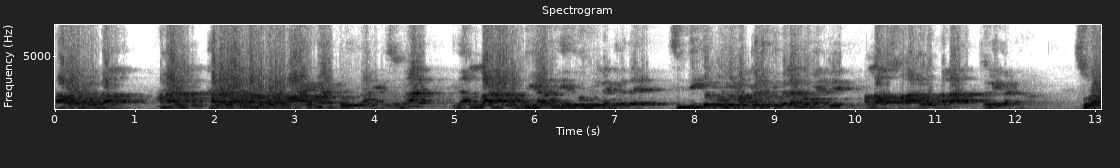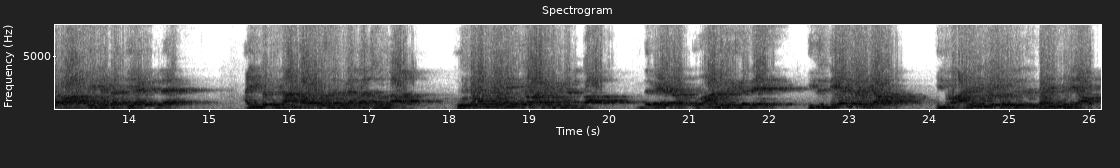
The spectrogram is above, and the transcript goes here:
தாவரங்கள் தான். ஆனால் கலரை அல்லாஹால மாறி மாறி கொடுக்கிறான் என்று சொன்னால் இது அல்லாஹால முடியாதது எதுவும் இல்லைங்கிறத சிந்திக்கக்கூடிய மக்களுக்கு விளங்கும் என்று அல்லாஹ் சுப்ஹானஹு சொல்லி காட்டினான் சூரா வாஃபி என்ற அத்தியாயத்துல ஐம்பத்தி நான்காவது வசனத்தில் அல்லாஹ் சொல்றான் ஹுதவும் வழிக்குறான் என்பா இந்த வேதம் குரான் இருக்கிறது இது நேர்வழியாகும். இன்னும் அறிவுடையவர்களுக்கு படிப்பினையாகும்.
